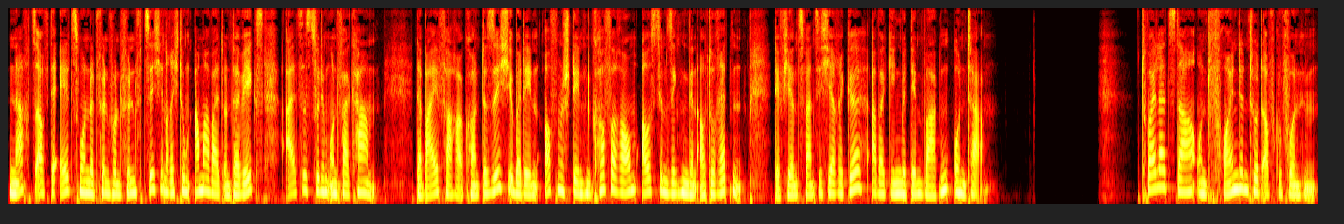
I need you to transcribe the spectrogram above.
nachts auf der L255 in Richtung Ammerwald unterwegs, als es zu dem Unfall kam. Der Beifahrer konnte sich über den offenstehenden Kofferraum aus dem sinkenden Auto retten. Der 24-Jährige aber ging mit dem Wagen unter. Twilight Star und Freundin tot aufgefunden.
